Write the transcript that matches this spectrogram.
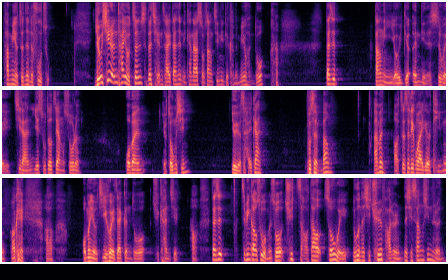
他没有真正的富足；有些人他有真实的钱财，但是你看他手上经历的可能没有很多，但是。当你有一个恩典的思维，既然耶稣都这样说了，我们有忠心，又有才干，不是很棒？阿门。好，这是另外一个题目。OK，好，我们有机会再更多去看见。好，但是这边告诉我们说，去找到周围，如果那些缺乏的人，那些伤心的人，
